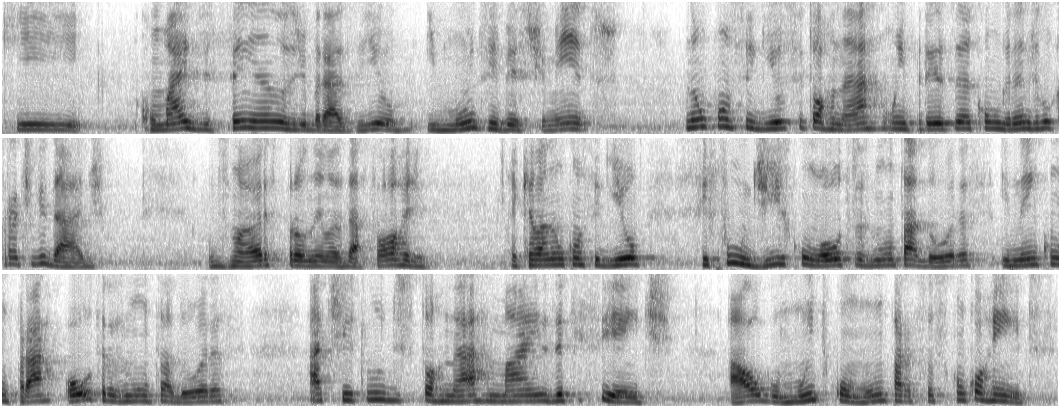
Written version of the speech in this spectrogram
que, com mais de 100 anos de Brasil e muitos investimentos, não conseguiu se tornar uma empresa com grande lucratividade. Um dos maiores problemas da Ford é que ela não conseguiu se fundir com outras montadoras e nem comprar outras montadoras a título de se tornar mais eficiente, algo muito comum para suas concorrentes,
